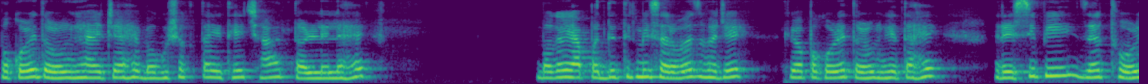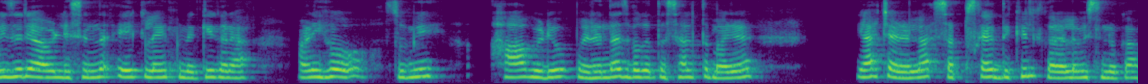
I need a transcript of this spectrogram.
पकोडे तळून घ्यायचे आहे. बघू शकता इथे छान तळलेले आहे. बघा या पद्धतीत मी सर्वच भजे किंवा पकोडे तळून घेत आहे. रेसिपी जर थोडी जरी आवडली असेल ना एक लाईक नक्की करा. आणि हो तुम्ही हा व्हिडिओ पहिल्यांदाच बघत असाल तर माझ्या या चॅनलला सबस्क्राईब देखील करायला विसरू नका.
